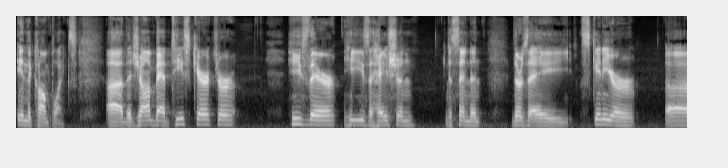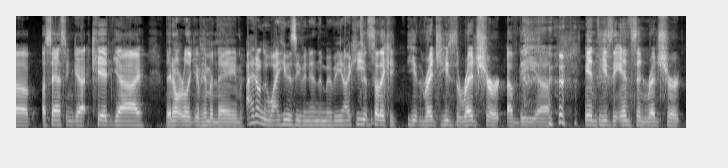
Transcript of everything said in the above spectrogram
in the complex. Uh, the Jean Baptiste character, he's there. He's a Haitian descendant. There's a skinnier uh, assassin guy, kid guy. They don't really give him a name, I don't know why he was even in the movie. Like he, so they could. He, red, he's the red shirt of the. Uh, in, he's the ensign red shirt.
